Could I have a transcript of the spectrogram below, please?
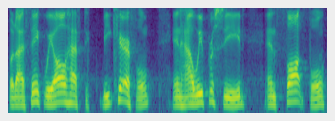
but I think we all have to be careful in how we proceed and thoughtful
